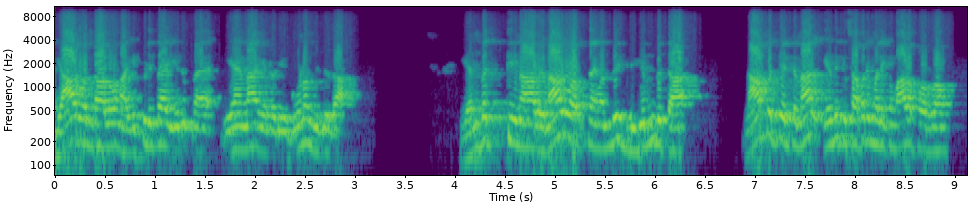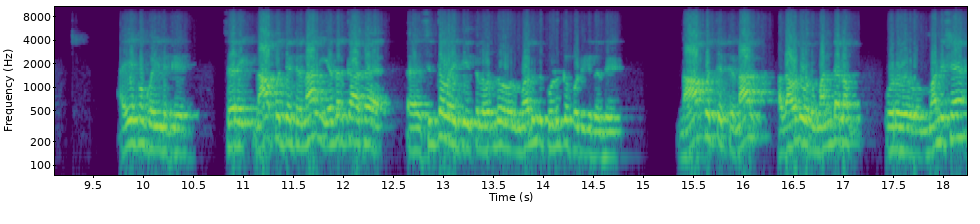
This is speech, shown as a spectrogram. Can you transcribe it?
யார் வந்தாலும் நான் இப்படிதான் இருப்பேன். ஏன்னா என்னுடைய குணம் இதுதான். எண்பத்தி நாலு நாள் ஒருத்தன் வந்து இப்படி இருந்துட்டா. நாற்பத்தி எட்டு நாள் எதுக்கு சபரிமலைக்கு மாலை போடுறோம்? ஐயப்பன் கோயிலுக்கு. சரி நாற்பத்தி எட்டு நாள் எதற்காக சித்த வைத்தியத்துல வந்து ஒரு மருந்து கொடுக்கப்படுகிறது? நாற்பத்தெட்டு நாள் அதாவது ஒரு மண்டலம் ஒரு மனுஷன்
